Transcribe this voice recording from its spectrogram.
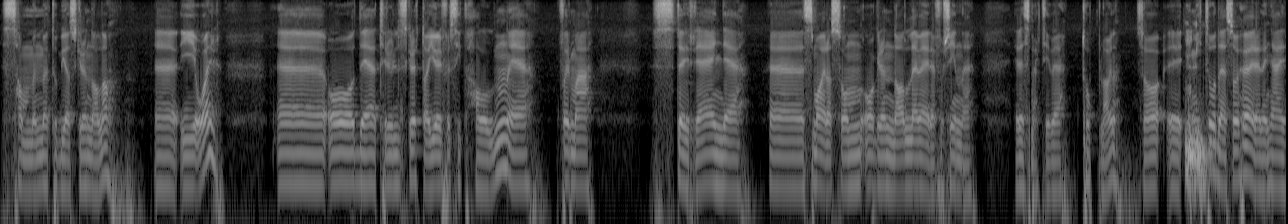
sammen med Tobias Grøndal da, eh, i år. Og det Truls Grøtta gjør for sitt Halden, er for meg større enn det eh, Smarason og Grøndal leverer for sine respektive topplag. Da. Så eh, i mitt hode så hører den her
